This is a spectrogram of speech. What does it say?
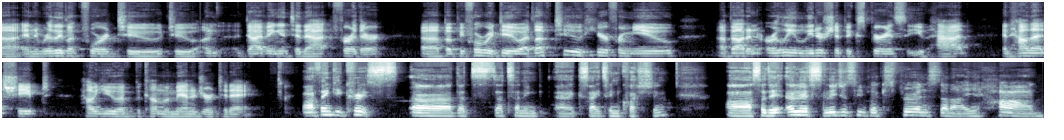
uh, and I really look forward to to un- diving into that further. Uh, but before we do, I'd love to hear from you about an early leadership experience that you had and how that shaped how you have become a manager today. Uh, thank you, Chris. Uh, that's that's an uh, exciting question. Uh, so the earliest leadership experience that I had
